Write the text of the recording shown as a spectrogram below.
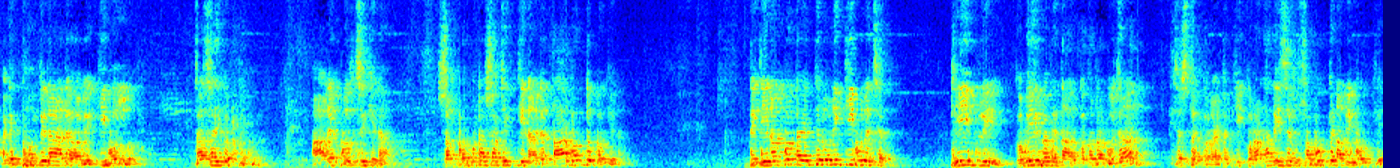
আগে থমকে দাঁড়াতে হবে, কি বলল? যাচাই করতে হবে। আলেম বলছে কিনা? সম্পর্কটা সঠিক কিনা? এটা তার বক্তব্য কিনা? দ্বিতীয় নম্বর দায়িত্বের উনি কি বলেছেন? ডিপলি গভীরভাবে তার কথাটা বোঝার চেষ্টা করা। এটা কি কোরআন হাদিসের সপক্ষে না বিপক্ষে?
